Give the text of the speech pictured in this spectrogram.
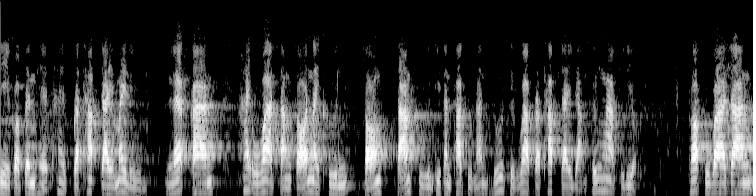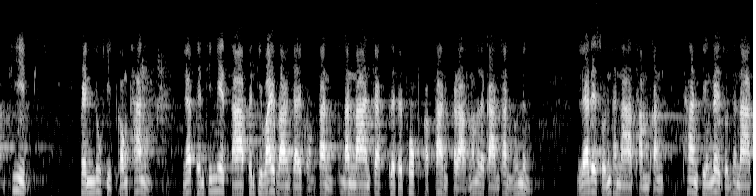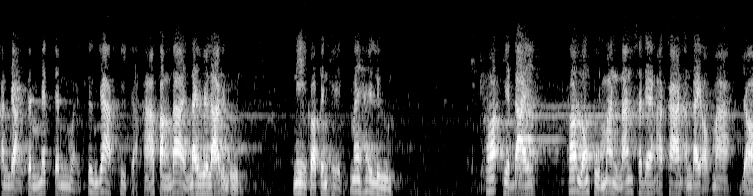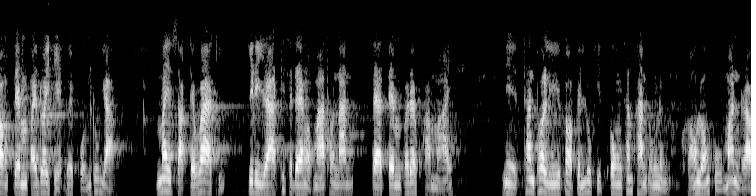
นี่ก็เป็นเหตุให้ประทับใจไม่ลืม และการให้อวาทสั่งสอนในคืนสองสามคืนที่ท่านพักอยู่นั้น รู้สึกว่าประทับใจอย่างซึ้งมากทีเดียว เพราะครูบาอาจารย์ที่เป็นลูกศิษย์ของท่าน และเป็นที่เมตตาเป็นที่ไว้วางใจของท่าน นานๆจะได้ไปพบกับท่านกราบน้ำมรการท่านนู้นหนึ่ง และได้สนทนาธรรมกัน ท่านจึงได้สนทนากันอย่างเต็มเม็ดเต็มหน่วย ซึ่งยากที่จะหาฟังได้ในเวลาอื่นๆ นี่ก็เป็นเหตุไม่ให้ลืม เพราะเหตุใด เพราะหลวงปู่มั่นนั้นแสดงอาการอันใดออกมา ย่องเต็มไปด้วยเหตุด้วยผลทุกอย่าง ไม่สักแต่ว่ากิริยาที่แสดงออกมาเท่านั้น แต่เต็มไปด้วยความหมาย นี่ท่านพ่อลีก็เป็นลูกศิษย์องค์สำคัญองค์หนึ่งของหลวงปู่มั่นเรา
